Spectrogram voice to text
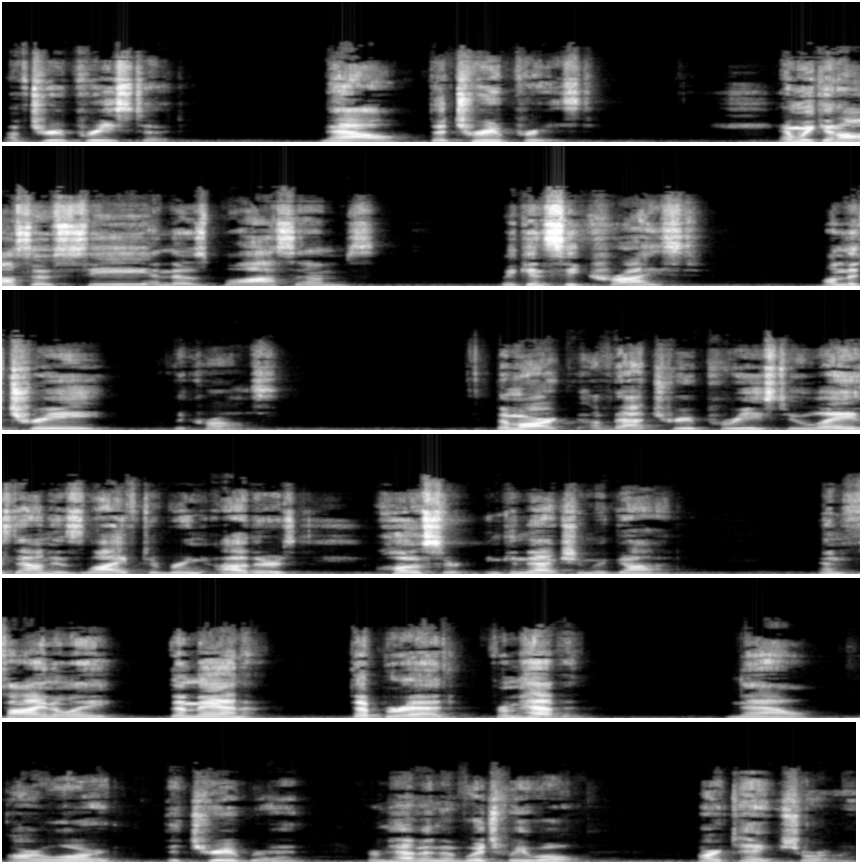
of true priesthood now the true priest. And we can also see in those blossoms, we can see Christ on the tree, of the cross. The mark of that true priest who lays down his life to bring others closer in connection with God. And finally, the manna, the bread from heaven. Now, our Lord, the true bread from heaven, of which we will partake shortly.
